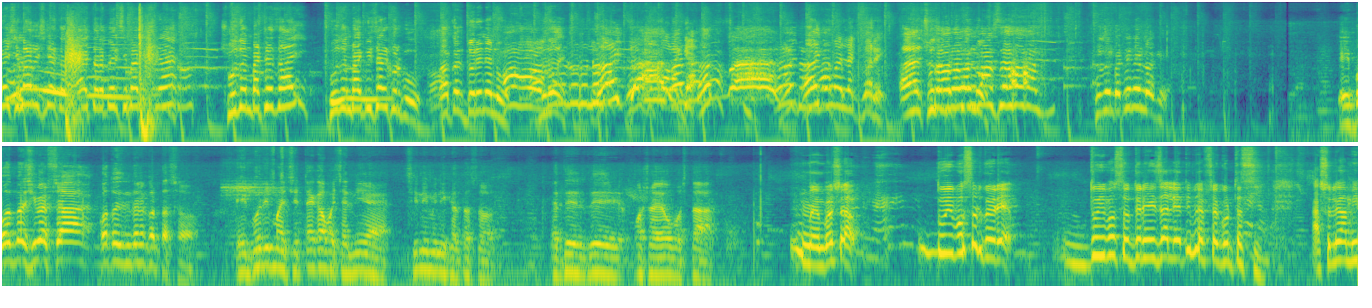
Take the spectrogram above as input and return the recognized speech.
বেশি মারিস না বেশি মারিস না। সুজন বেঠে যাই সুজন ভাই বিচার করব ধরে নেনু সুজন এই বদমাসি ব্যবসা কতদিন ধরে করতেছ এই গরিব মানুষের টাকা পয়সা নিয়ে সিনেমিনি খেলতেছ এদের যে অসহায় অবস্থা মেম্বার সাহেব দুই বছর ধরে দুই বছর ধরে এই জালিয়াতি ব্যবসা করতেছি আসলে আমি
